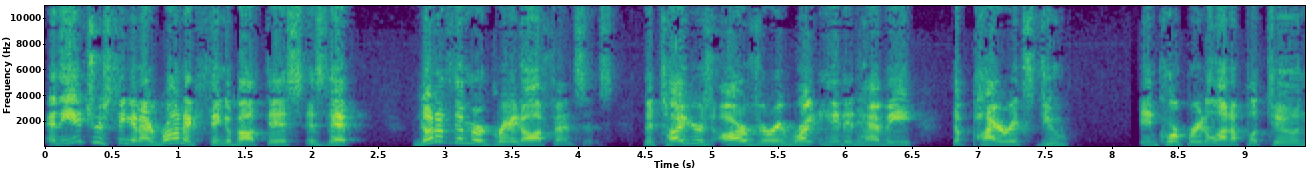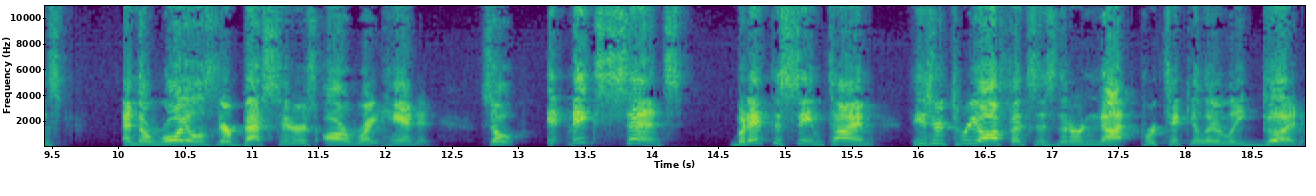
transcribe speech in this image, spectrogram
And the interesting and ironic thing about this is that none of them are great offenses. The Tigers are very right handed heavy. The Pirates do incorporate a lot of platoons. And the Royals, their best hitters are right handed. So it makes sense but at the same time, these are three offenses that are not particularly good.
